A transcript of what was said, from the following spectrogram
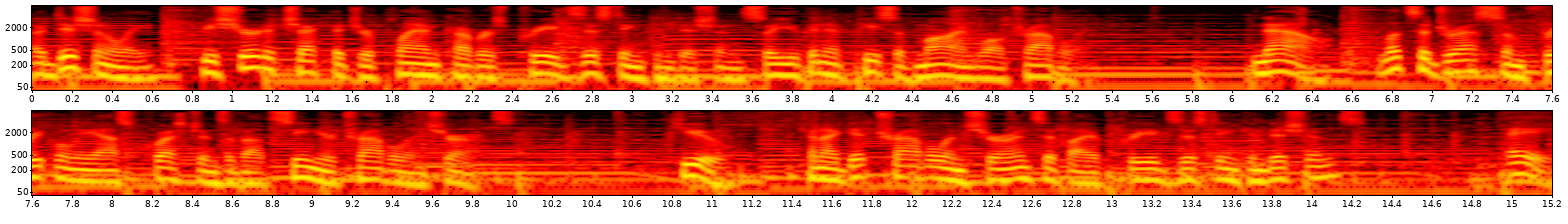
Additionally, be sure to check that your plan covers pre existing conditions so you can have peace of mind while traveling. Now, let's address some frequently asked questions about senior travel insurance. Q. Can I get travel insurance if I have pre existing conditions? A.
